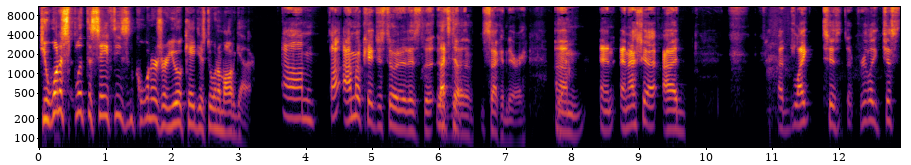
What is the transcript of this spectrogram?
Do you want to split the safeties and corners, or are you okay just doing them all together? Um, I, am okay just doing it as the let's as do the it. secondary. Yeah. Um, and and actually, I, I'd I'd like to really just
